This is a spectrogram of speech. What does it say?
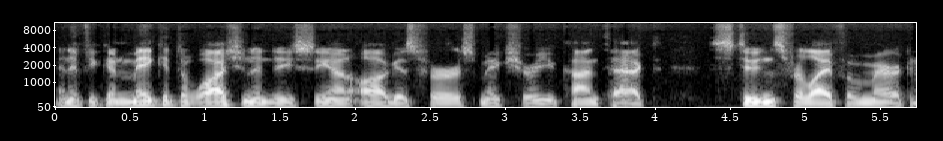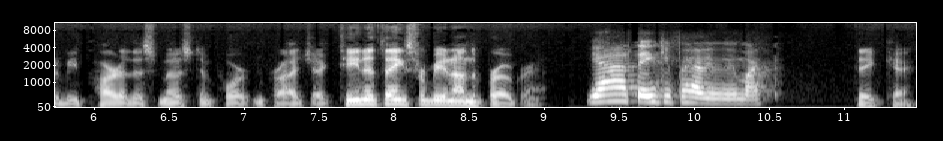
And if you can make it to Washington D.C. on August 1st, make sure you contact Students for Life of America to be part of this most important project. Tina, thanks for being on the program. Yeah, thank you for having me, Mark. Take care.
